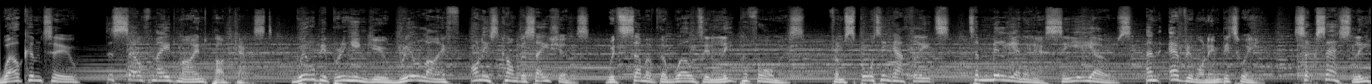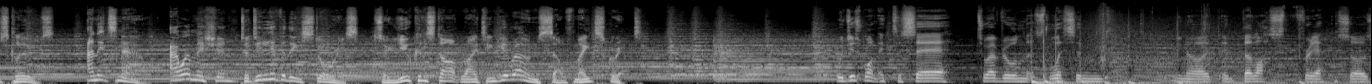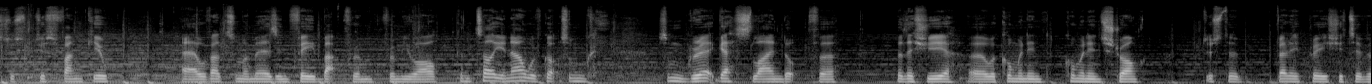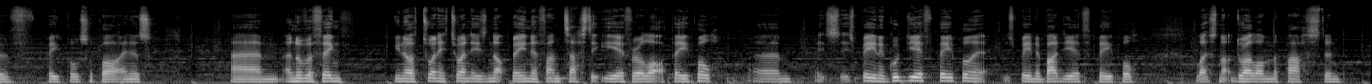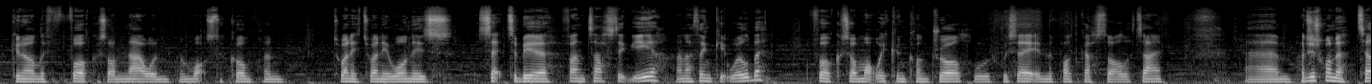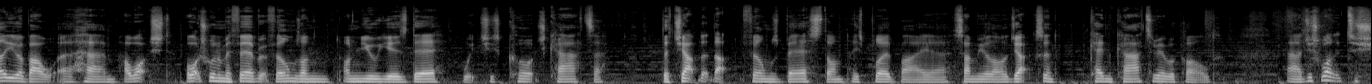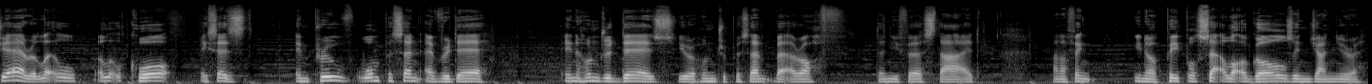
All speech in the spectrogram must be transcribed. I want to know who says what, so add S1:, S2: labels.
S1: Welcome to the Self Made Mind podcast. We'll be bringing you real life, honest conversations with some of the world's elite performers, from sporting athletes to millionaire CEOs and everyone in between. Success leaves clues. And it's now our mission to deliver these stories so you can start writing your own self made script.
S2: We just wanted to say to everyone that's listened, you know, in the last three episodes, just just thank you. Uh, we've had some amazing feedback from from you all. I can tell you now, we've got some some great guests lined up for for this year. Uh, we're coming in coming in strong. Just a very appreciative of people supporting us. Um, another thing, you know, 2020 has not been a fantastic year for a lot of people. Um, it's it's been a good year for people. It's been a bad year for people. Let's not dwell on the past and can only focus on now and, and what's to come. And 2021 is set to be a fantastic year, and I think it will be. Focus on what we can control. We say it in the podcast all the time. Um, I just want to tell you about. Uh, um, I watched I watched one of my favourite films on on New Year's Day, which is Coach Carter. The chap that that film's based on is played by uh, Samuel L. Jackson. Ken Carter, he were called. I just wanted to share a little a little quote. He says, "Improve one percent every day. In hundred days, you're hundred percent better off than you first started." And I think you know people set a lot of goals in January.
